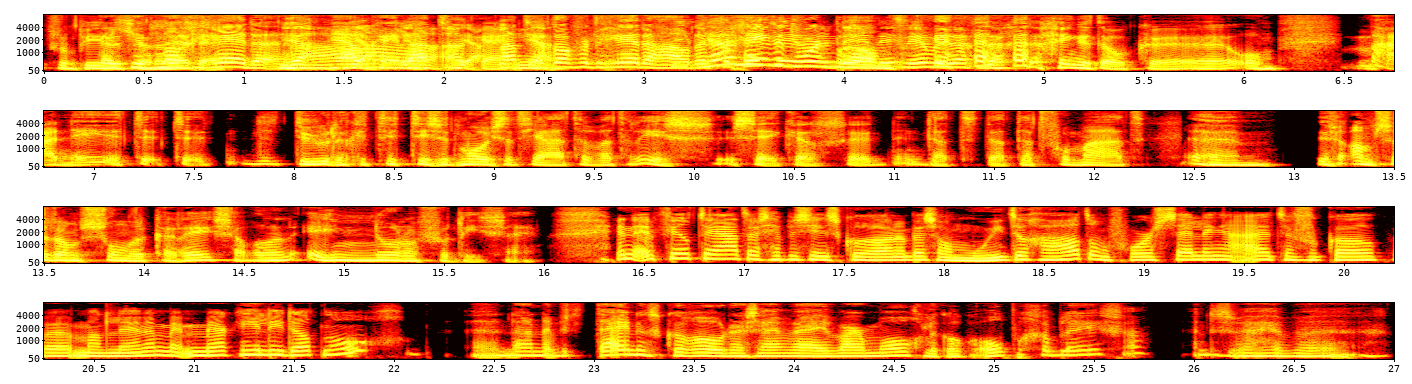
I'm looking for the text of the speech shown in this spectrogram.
proberen Dat je te het mag redden. redden. Ja, Ja, ja, oké, laten, laten we het over het redden houden. Ja, Vergeet nee, het woord brand. Nee, nee, nee, maar daar, daar, daar ging het ook eh, om. Maar nee, het, het, natuurlijk, het, is het mooiste theater wat er is. Zeker eh, dat, dat, dat formaat. Ehm, dus Amsterdam zonder Carré zou wel een enorm verlies zijn. En, en veel theaters hebben sinds corona best wel moeite gehad om voorstellingen uit te verkopen. Madeleine, merken jullie dat nog? Eh, nou, tijdens corona zijn wij waar mogelijk ook open gebleven. En dus wij hebben,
